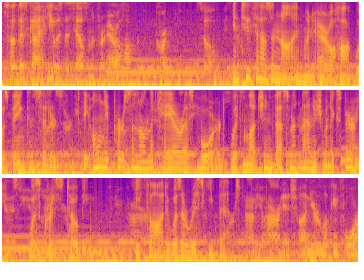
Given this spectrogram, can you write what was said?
So this guy, he was the salesman for Arrowhawk? Correct. So In 2009, when Arrowhawk was being considered, the only person on the KRS board with much investment management experience was Chris Tobe. He thought it was a risky bet. First time you hire a hedge fund, you're looking for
